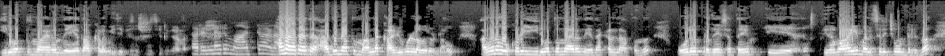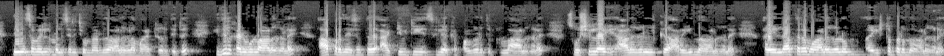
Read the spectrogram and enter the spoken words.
ഇരുപത്തൊന്നായിരം നേതാക്കളെ ബി ജെ പി സൃഷ്ടിച്ചെടുക്കുകയാണ് മാറ്റമാണ്. അതെ അതെ അതെ. അതിനകത്ത് നല്ല കഴിവുള്ളവരുണ്ടാവും. അങ്ങനെ നോക്കുകയാണെങ്കിൽ ഈ ഇരുപത്തൊന്നായിരം നേതാക്കളിനകത്തുനിന്ന് ഓരോ പ്രദേശത്തെയും ഈ സ്ഥിരമായി മത്സരിച്ചുകൊണ്ടിരുന്ന നിയമസഭയിൽ മത്സരിച്ചുകൊണ്ടിരുന്ന ആളുകളെ മാറ്റി നിർത്തിയിട്ട് ഇതിൽ കഴിവുള്ള ആളുകളെ ആ പ്രദേശത്ത് ആക്ടിവിറ്റീസിലൊക്കെ പങ്കെടുത്തിട്ടുള്ള ആളുകളെ സോഷ്യൽ ആളുകൾക്ക് അറിയുന്ന ആളുകളെ എല്ലാത്തരം ആളുകളും ഇഷ്ടപ്പെടുന്ന ആളുകളെ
